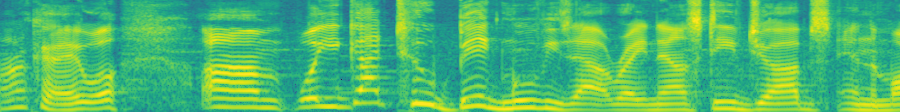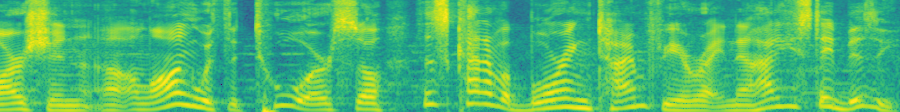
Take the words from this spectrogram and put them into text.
Okay, well, um, well, you got two big movies out right now, Steve Jobs and The Martian, uh, along with the tour. So this is kind of a boring time for you right now. How do you stay busy?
